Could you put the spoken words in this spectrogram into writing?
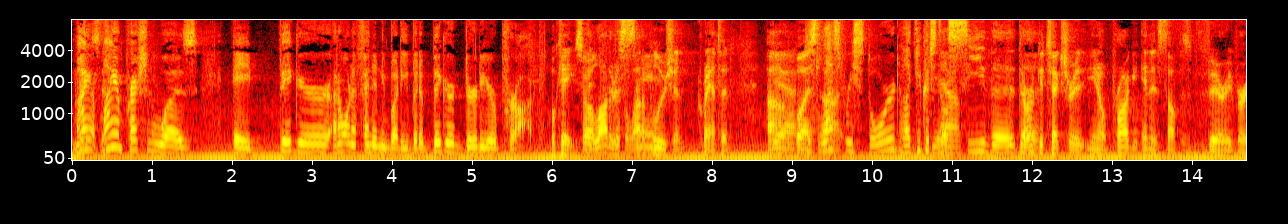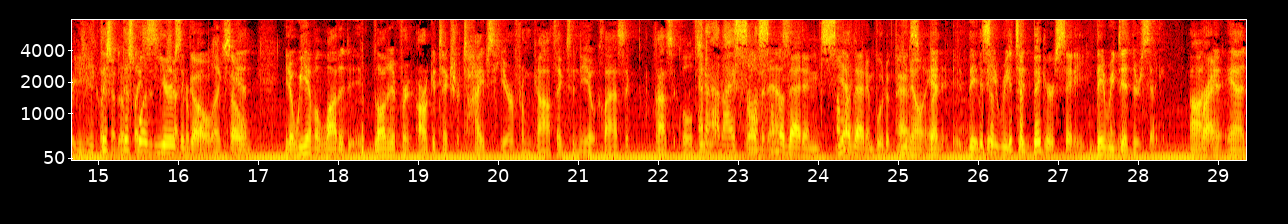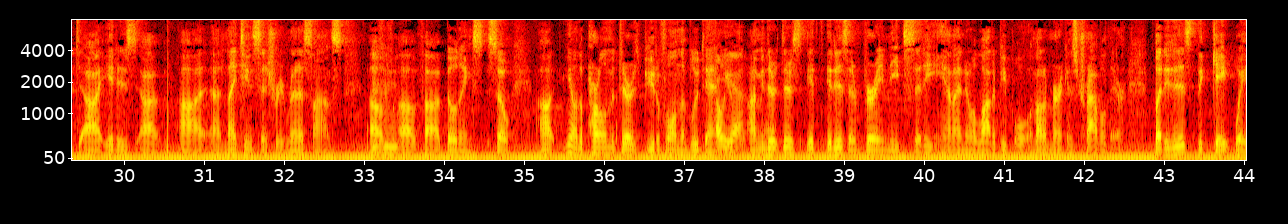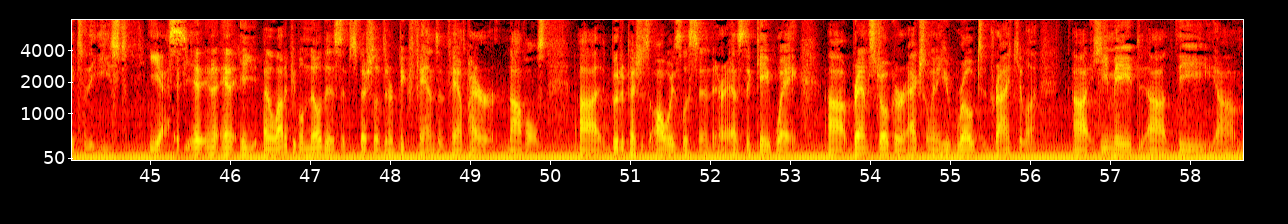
my my impression was a bigger. I don't want to offend anybody, but a bigger, dirtier Prague. Okay, so a lot of there's a same, lot of pollution, granted. Uh, yeah, but just less uh, restored. Like you could yeah, still see the, the, the architecture. You know, Prague in itself is very, very unique. This, other this places was years in Czech ago, Republic. so and, you know, we have a lot of a lot of different architecture types here, from Gothic to neoclassic, classical to and, and I saw Romanesque. some of that in some yeah. of that in Budapest. You know, and they, it's, they a, redid, it's a bigger city. They redid their city, uh, right? And, and uh, it is uh, uh, 19th century Renaissance of, mm-hmm. of uh, buildings. So. Uh, you know the Parliament there is beautiful on the Blue Danube. Oh yeah. I mean, there, there's it, it is a very neat city, and I know a lot of people, a lot of Americans travel there. But it is the gateway to the East. Yes. If, and, and, and, a lot of people know this, especially if they're big fans of vampire novels. Uh, Budapest is always listed in there as the gateway. Uh, Bram Stoker, actually, when he wrote Dracula, uh, he made uh, the um,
